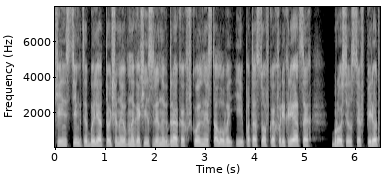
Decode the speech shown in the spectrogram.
чьи инстинкты были отточены в многочисленных драках в школьной столовой и потасовках в рекреациях, бросился вперед,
